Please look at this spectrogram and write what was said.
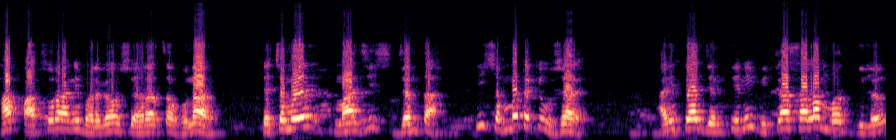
हा पाचोरा आणि भडगाव शहराचा होणार. त्याच्यामुळे माझी जनता ही शंभर टक्के हुशार आहे. आणि त्या जनतेने विकासाला मत दिलं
